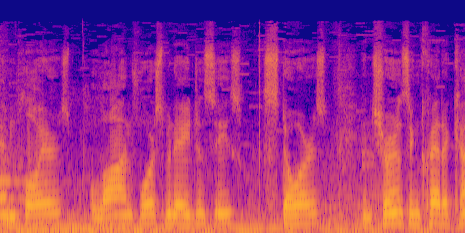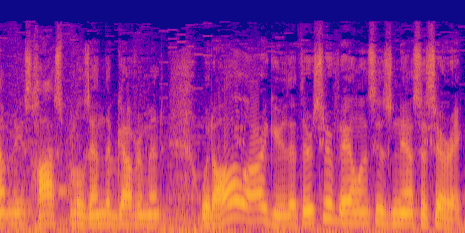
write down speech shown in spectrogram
Employers, law enforcement agencies, stores, insurance and credit companies, hospitals, and the government would all argue that their surveillance is necessary.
